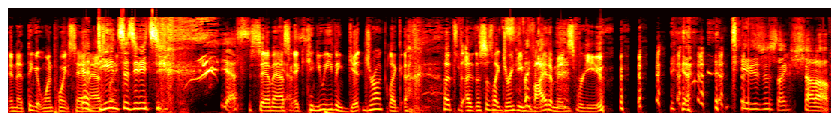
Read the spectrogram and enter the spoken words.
and I think at one point Sam yeah, asked, Dean like, says he needs to. yes. Sam asked, Yes. "Can you even get drunk? Like that's uh, that's just like drinking Like- vitamins for you." Yeah. Dean is just like, shut up.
